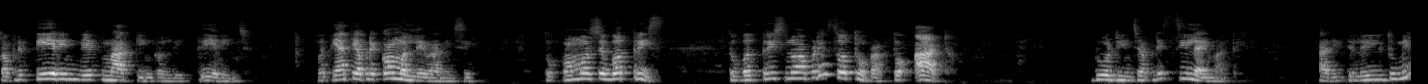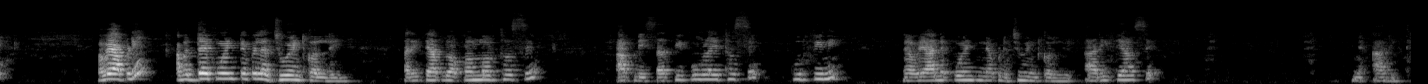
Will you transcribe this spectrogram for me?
તો આપણે તેર ઇંચ એક માર્કિંગ કરી લઈએ, તેર ઇંચ. હવે ત્યાંથી આપણે કમર લેવાની છે. તો કમર છે બત્રીસ. તો બત્રીસ નો આપણે ચોથો ભાગ, તો આઠ. દોઢ ઇંચ આપણે સિલાઈ માટે. આ રીતે લઈ લીધું મેં. હવે આપણે આ બધા પોઈન્ટને પહેલા જોઈન્ટ કરી લઈએ. આ રીતે આપણું આ કમર થશે, આપણી સાતી પહોળાઈ થશે કુર્તીની. ને હવે આને પોઈન્ટને આપણે જોઈન્ટ કરી લઈએ. આ રીતે આવશે. ને આ રીતે.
